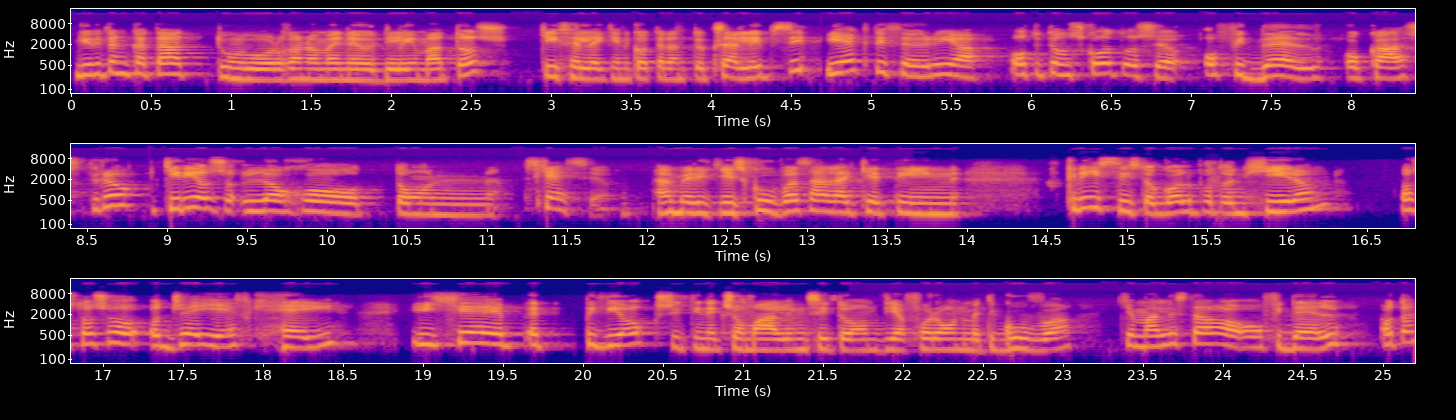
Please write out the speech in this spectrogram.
γιατί ήταν κατά του οργανωμένου εγκλήματος και ήθελε γενικότερα να το εξαλείψει. Η έκτη θεωρία ότι τον σκότωσε ο Φιντέλ ο Κάστρο κυρίως λόγω των σχέσεων Αμερικής Κούβας αλλά και την κρίση στον κόλπο των χείρων. Ωστόσο ο JFK είχε επιδιώξει την εξομάλυνση των διαφορών με την Κούβα και μάλιστα ο Φιντέλ, όταν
